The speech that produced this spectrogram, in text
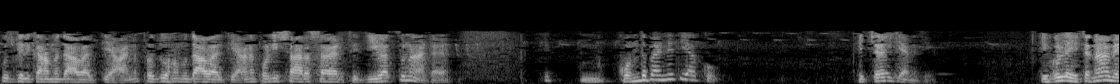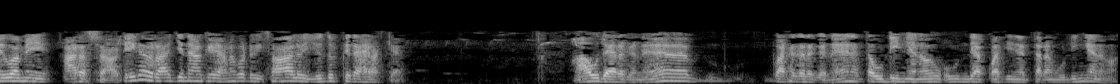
පුද්ගලික හමුදාවල් තියාන, ප්‍රදු හමුදාවල් තියාන, පොලිස් ආරක්ෂාවට ජීවත් වුණාට කොන්ද පැන්නේ තියකෝ. එච්චරයි කියන්නේ. ඒගොල්ලෝ හිතනවා මෙවුවා මේ ආරක්ෂාවට. ඒක රාජ්‍ය නායකයෝ යනකොට විශාල යුද පෙරහැරක් යනවා. ආයුධ අරගෙන වට කරගෙන නැත්නම් උඩින් යනවා උන්දයක් වදින නැත්තරම් උඩින් යනවා.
